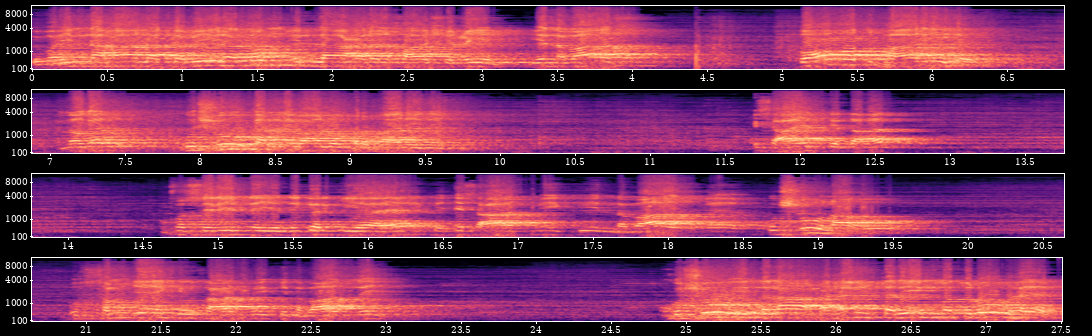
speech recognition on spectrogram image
کہ وہ کبیر اللہ یہ نماز بہت بھاری ہے، مگر خوشبو کرنے والوں پر بھاری نہیں۔ اس آیت کے تحت مفسرین نے یہ ذکر کیا ہے کہ جس آدمی کی نماز میں خوشبو نہ ہو، وہ سمجھیں کہ اس آدمی کی نماز نہیں۔ خوشبو اتنا اہم ترین مطلوب ہے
